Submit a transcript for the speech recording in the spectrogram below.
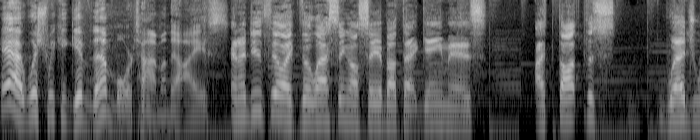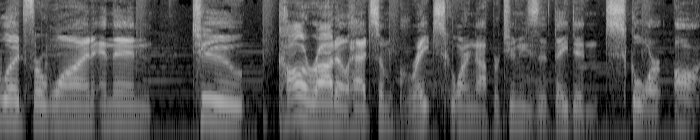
yeah, I wish we could give them more time on the ice? And I do feel like the last thing I'll say about that game is I thought this Wedgewood for one, and then two, Colorado had some great scoring opportunities that they didn't score on.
